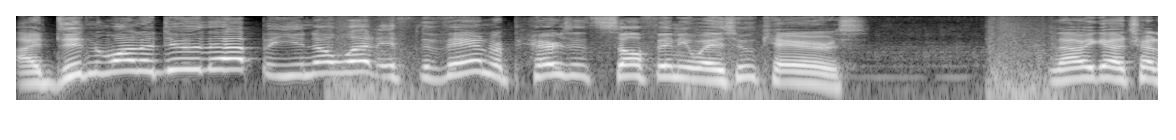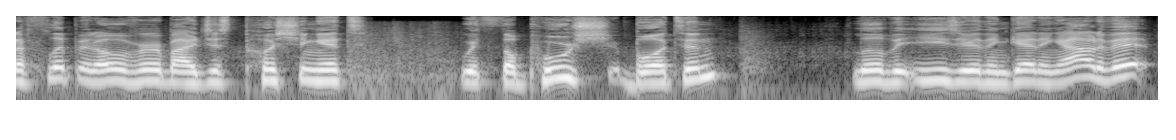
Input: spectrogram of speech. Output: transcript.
I didn't want to do that, but you know what? If the van repairs itself anyways, who cares? Now we gotta try to flip it over by just pushing it with the push button. A little bit easier than getting out of it.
